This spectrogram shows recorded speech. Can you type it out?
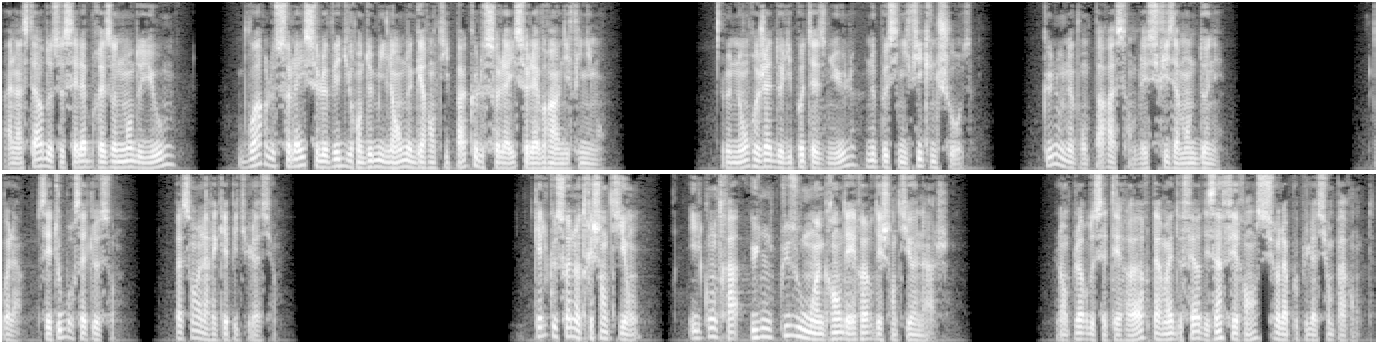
À l'instar de ce célèbre raisonnement de Hume, voir le soleil se lever durant 2000 ans ne garantit pas que le soleil se lèvera indéfiniment. Le non-rejet de l'hypothèse nulle ne peut signifier qu'une chose, que nous n'avons pas rassemblé suffisamment de données. Voilà, c'est tout pour cette leçon. Passons à la récapitulation. Quel que soit notre échantillon, il comptera une plus ou moins grande erreur d'échantillonnage. L'ampleur de cette erreur permet de faire des inférences sur la population parente.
